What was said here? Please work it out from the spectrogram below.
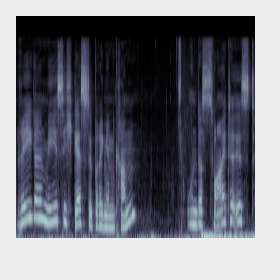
regelmäßig Gäste bringen kann. Und das Zweite ist,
